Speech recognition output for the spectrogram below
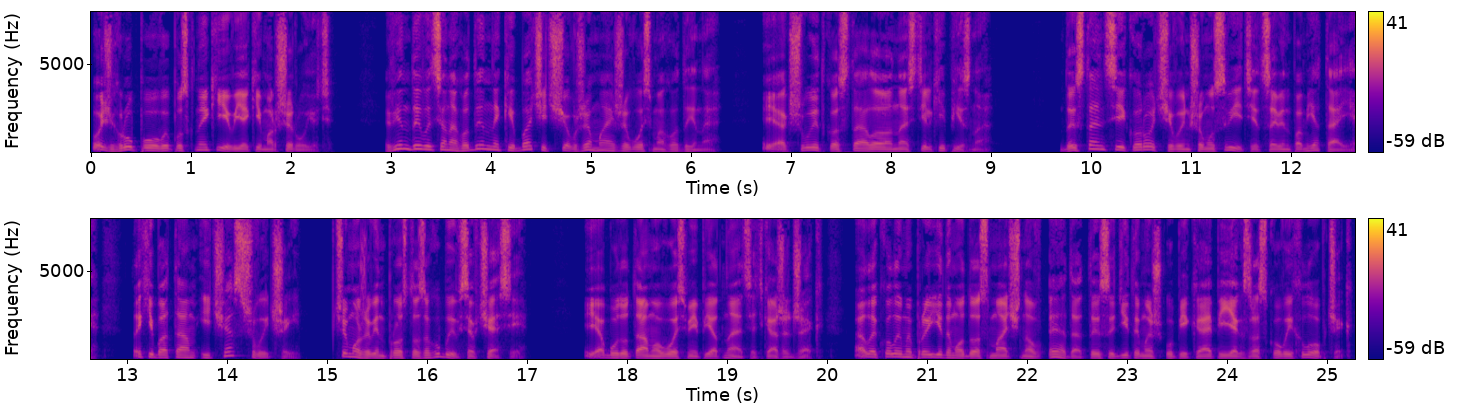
хоч групу випускників, які марширують. Він дивиться на годинник і бачить, що вже майже восьма година. Як швидко стало настільки пізно. Дистанції коротші в іншому світі, це він пам'ятає, та хіба там і час швидший? Чи може він просто загубився в часі? Я буду там о 8.15, каже Джек. Але коли ми приїдемо до смачно в Еда, ти сидітимеш у пікапі як зразковий хлопчик,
